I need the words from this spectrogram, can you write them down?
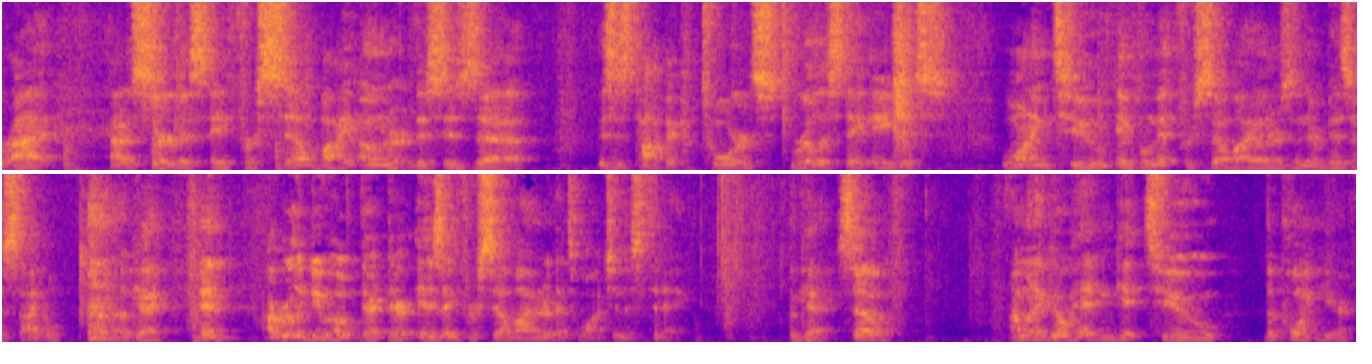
All right, how to service a for sale by owner. This is uh, this is topic towards real estate agents wanting to implement for sale by owners in their business cycle. okay, and I really do hope that there is a for sale by owner that's watching this today. Okay, so I'm gonna go ahead and get to the point here.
